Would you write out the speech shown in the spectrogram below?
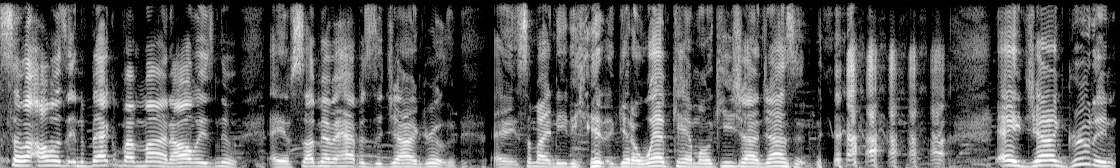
so I always, in the back of my mind, I always knew, hey, if something ever happens to Jon Gruden, hey, somebody need to get, get a webcam on Keyshawn Johnson. hey, Jon Gruden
